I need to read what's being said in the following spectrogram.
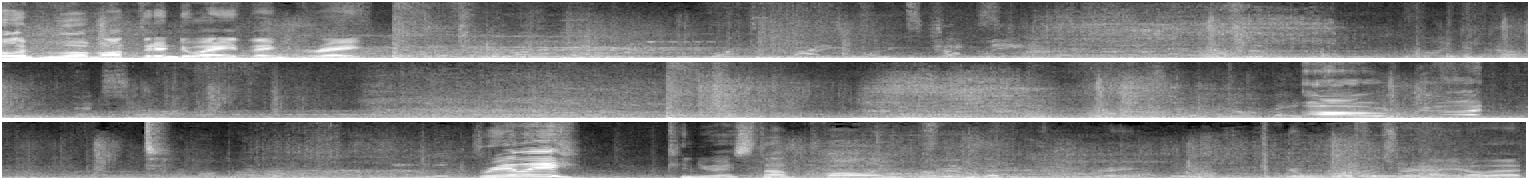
Totally blew him up, didn't do anything. Great. Oh god. Really? Can you guys stop falling, please? That'd be great. You're worthless right now, you know? That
